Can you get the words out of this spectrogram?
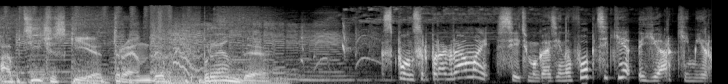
Оптические тренды, бренды. Спонсор программы – сеть магазинов оптики «Яркий мир».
